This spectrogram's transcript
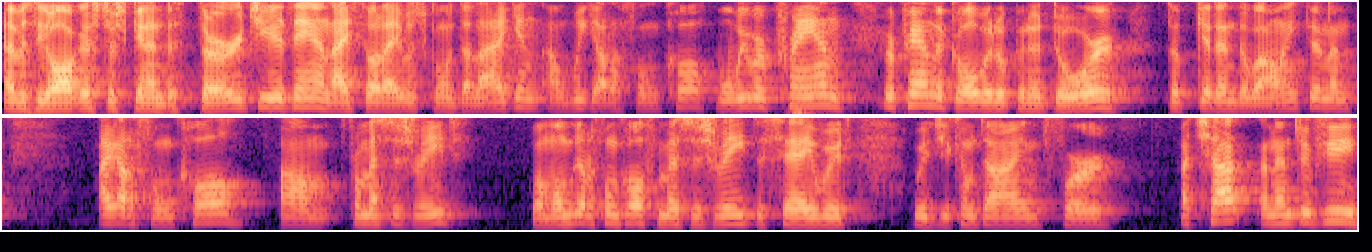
it was the August, just getting into third year. Then I thought I was going to Lagan, and we got a phone call. Well, we were praying, we were praying that God would open a door to get into Wellington, and I got a phone call um, from Mrs. Reed. Well, mum got a phone call from Mrs. Reed to say, would, would you come down for a chat, an interview,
